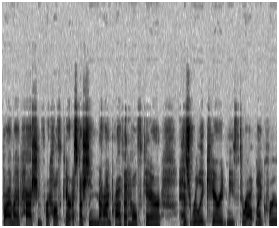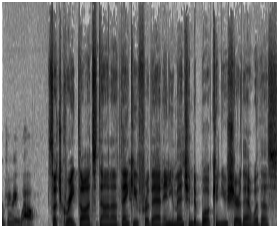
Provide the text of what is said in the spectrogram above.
by my passion for healthcare, especially nonprofit healthcare, has really carried me throughout my career very well. Such great thoughts, Donna. Thank you for that. And you mentioned a book. Can you share that with us?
